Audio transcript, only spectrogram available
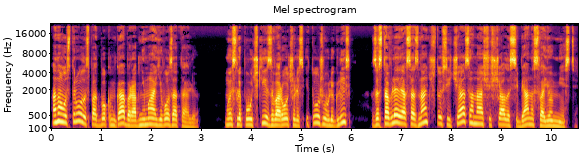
Она устроилась под боком Габбара, обнимая его за талию. Мысли-паучки заворочились и тоже улеглись, заставляя осознать, что сейчас она ощущала себя на своем месте.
